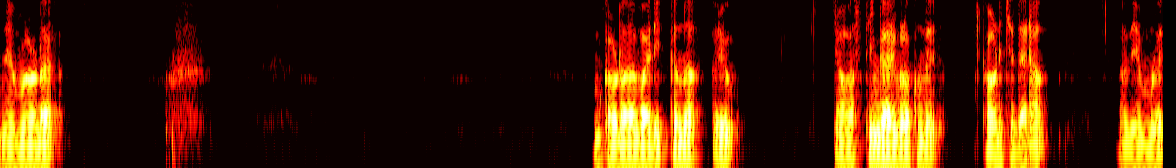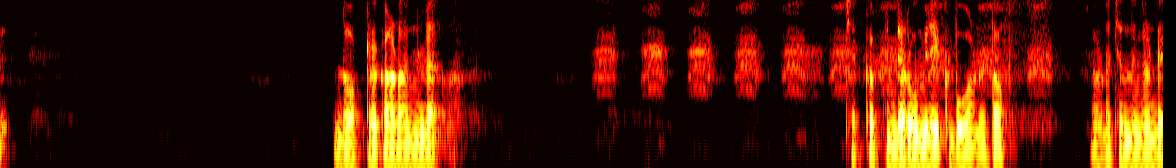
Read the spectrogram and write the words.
നമ്മളവിടെ നമുക്കവിടെ വരിക്കുന്ന ഒരു അവസ്ഥയും കാര്യങ്ങളൊക്കെ ഒന്ന് കാണിച്ചു തരാം. അത് നമ്മൾ ഡോക്ടറെ കാണാനുള്ള ചെക്കപ്പിന്റെ റൂമിലേക്ക് പോവാണ് കേട്ടോ. അവിടെ ചെന്നും കണ്ട്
